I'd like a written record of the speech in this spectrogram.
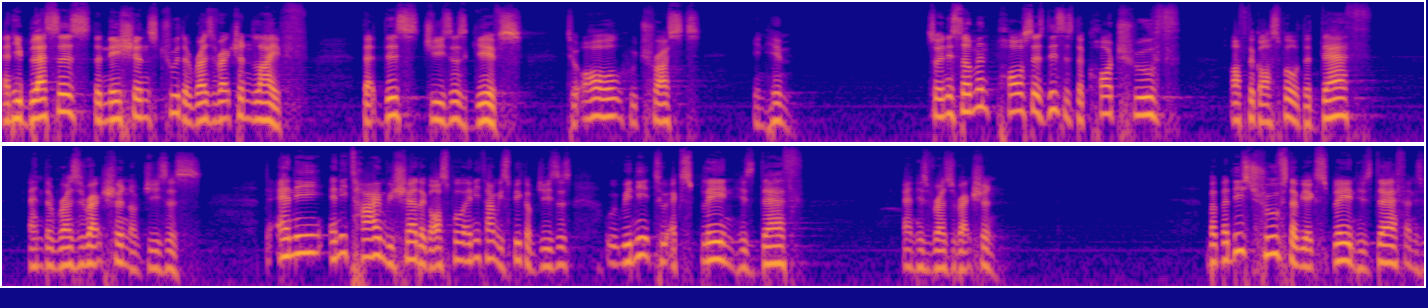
And he blesses the nations through the resurrection life that this Jesus gives to all who trust in him. So in his sermon, Paul says this is the core truth of the gospel the death and the resurrection of Jesus. Any, any time we share the gospel, anytime we speak of Jesus, we, we need to explain his death and his resurrection. But, but these truths that we explain, his death and his,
